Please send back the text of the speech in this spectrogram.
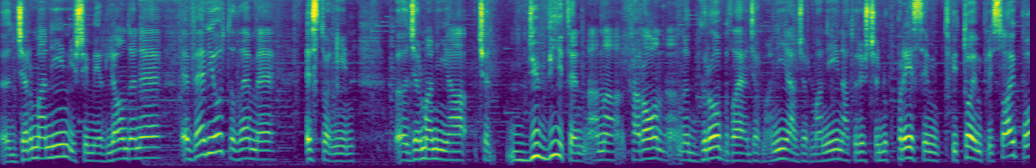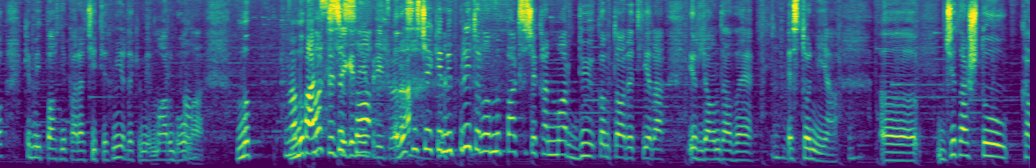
Gjermaninë, ishim me Irlandën e Veriut dhe me Estoninë. Gjermania që dy vite na ka rënë në grup dhe Gjermania, Gjermaninë, natyrisht që nuk presim të fitojmë prej saj, po kemi pas një paraqitje të mirë dhe kemi marrë gola po. më Më pak se që kemi pritur. Edhe se që kemi pritur dhe më pak se që kanë marrë dy kombëtare tjera, Irlanda dhe mhm. Estonia. Mhm. Gjithashtu ka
